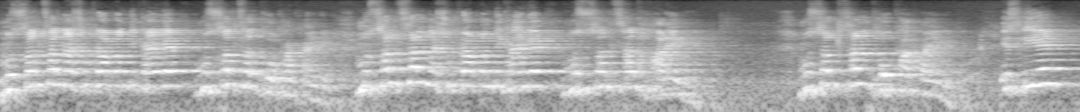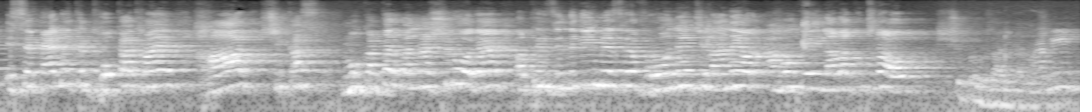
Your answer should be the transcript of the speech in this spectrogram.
مسلسل نہ شکرہ پن دکھائیں گے مسلسل دھوکہ کھائیں گے۔ مسلسل نہ شکرہ پن دکھائیں گے مسلسل ہاریں گے۔ مسلسل دھوکہ کھائیں گے۔ اس لیے اس سے پہلے کہ دھوکہ کھائیں ہار شکست مقدر بننا شروع ہو جائے اور پھر زندگی میں صرف رونے چلانے اور آہوں کے علاوہ کچھ نہ ہو شکر گزاری کرنا چاہیے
